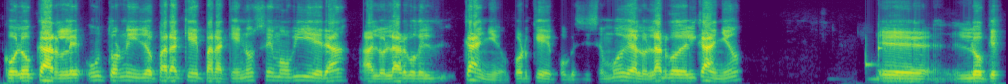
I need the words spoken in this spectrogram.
colocarle un tornillo, ¿para qué? Para que no se moviera a lo largo del caño. ¿Por qué? Porque si se mueve a lo largo del caño, eh, lo que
